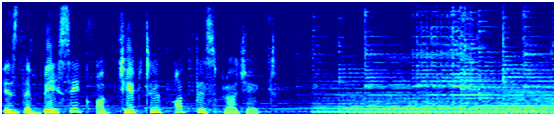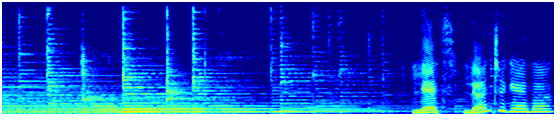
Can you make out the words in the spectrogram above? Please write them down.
is the basic objective of this project. Let's learn together,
